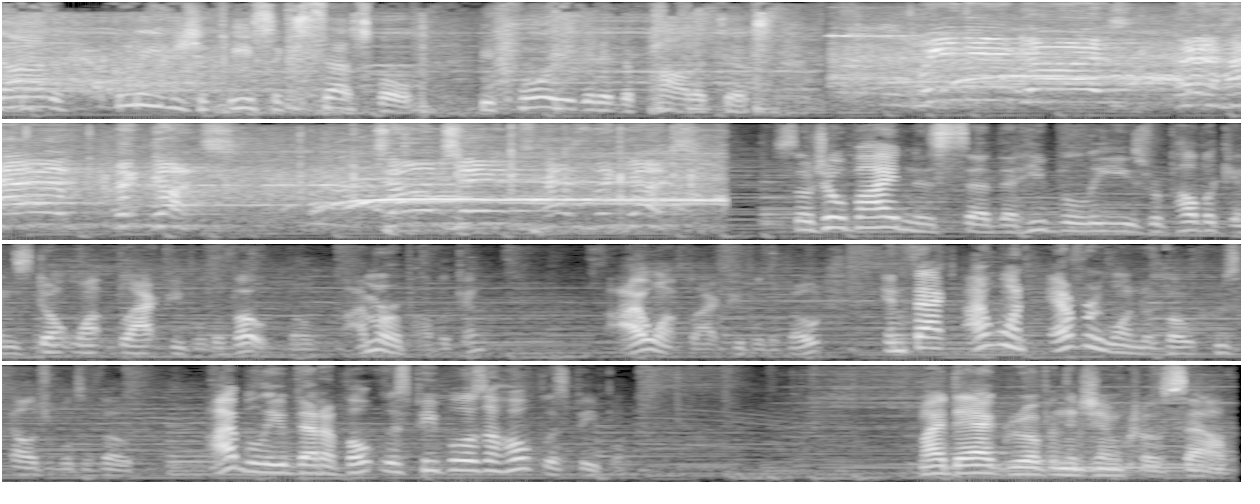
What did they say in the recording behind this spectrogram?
John I believe you should be successful before you get into politics. We need guys that have the guts. John James has the guts. So Joe Biden has said that he believes Republicans don't want black people to vote. Well, I'm a Republican. I want black people to vote. In fact, I want everyone to vote who's eligible to vote. I believe that a voteless people is a hopeless people. My dad grew up in the Jim Crow South,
